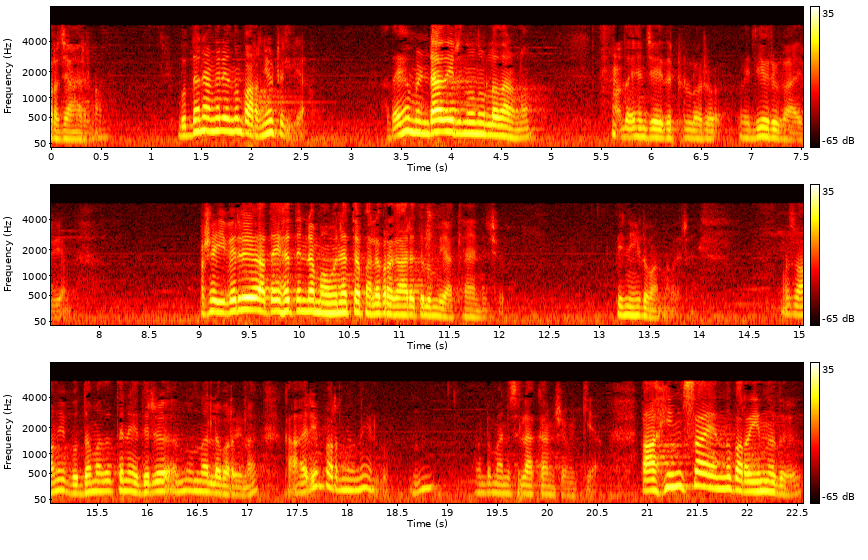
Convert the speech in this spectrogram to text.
പ്രചാരണം. ബുദ്ധൻ അങ്ങനെയൊന്നും പറഞ്ഞിട്ടില്ല. അദ്ദേഹം മിണ്ടാതിരുന്നു എന്നുള്ളതാണ് അദ്ദേഹം ചെയ്തിട്ടുള്ളൊരു വലിയൊരു കാര്യം. പക്ഷേ ഇവർ അദ്ദേഹത്തിന്റെ മൗനത്തെ പല പ്രകാരത്തിലും വ്യാഖ്യാനിച്ചു. പിന്നീട് വന്നവർ സ്വാമി ബുദ്ധമതത്തിനെതിര് എന്നൊന്നല്ല പറയണത് കാര്യം പറഞ്ഞു എന്നേ ഉള്ളൂ. അതുകൊണ്ട് മനസ്സിലാക്കാൻ ശ്രമിക്കുക. അഹിംസ എന്ന് പറയുന്നത്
